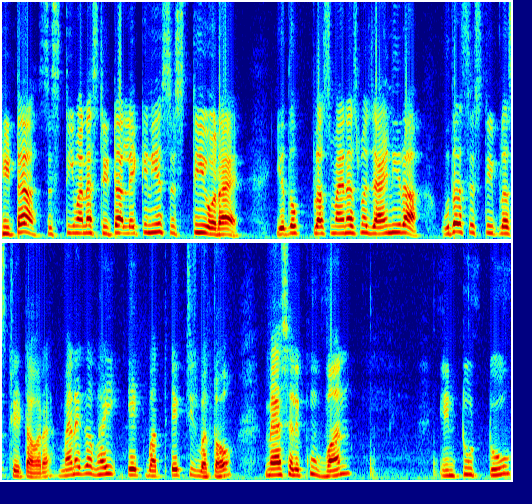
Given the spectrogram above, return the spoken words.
थीटा सिक्सटी माइनस थीटा लेकिन ये सिक्सटी हो रहा है। ये तो प्लस माइनस में जा ही नहीं रहा। उधर सिक्सटी प्लस थीटा हो रहा है। मैंने कहा, भाई, एक बात, एक चीज़ बताओ। मैं ऐसे लिखूँ one into two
